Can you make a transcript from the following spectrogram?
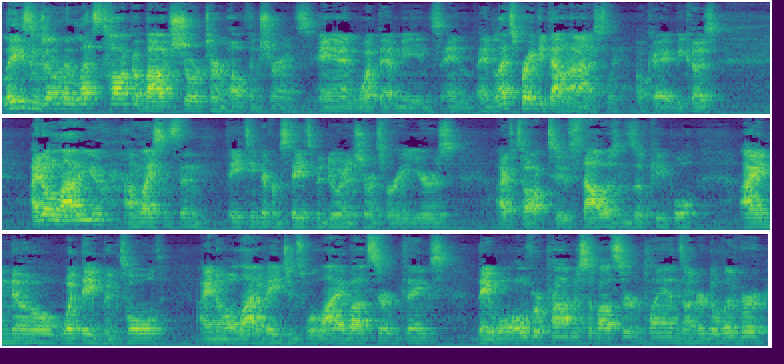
Ladies and gentlemen, let's talk about short-term health insurance and what that means and, and let's break it down honestly, okay? Because I know a lot of you, I'm licensed in 18 different states, been doing insurance for eight years. I've talked to thousands of people. I know what they've been told. I know a lot of agents will lie about certain things. They will overpromise about certain plans, underdeliver.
